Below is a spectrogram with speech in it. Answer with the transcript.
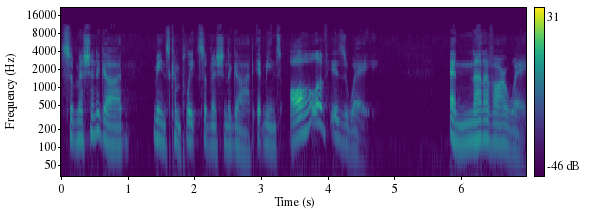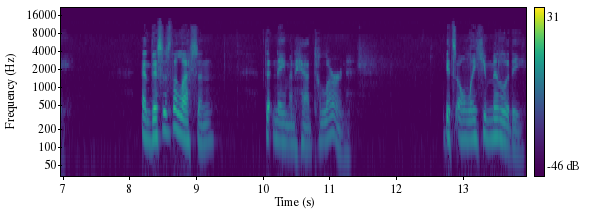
submission to God means complete submission to God, it means all of his way and none of our way. And this is the lesson that Naaman had to learn. It's only humility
